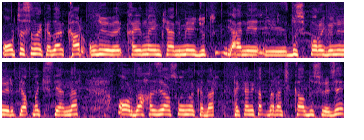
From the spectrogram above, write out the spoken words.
ortasına kadar kar oluyor ve kayılma imkanı mevcut. Yani e, bu spora gönül verip yapmak isteyenler orada Haziran sonuna kadar mekanik hatlar açık kaldığı sürece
